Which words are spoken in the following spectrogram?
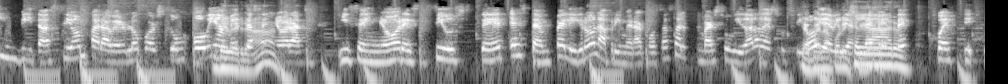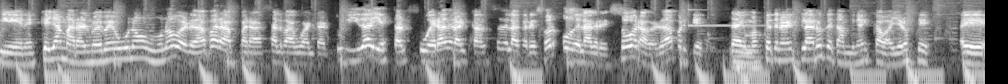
invitación para verlo por Zoom. Obviamente, señoras y señores, si usted está en peligro, la primera cosa es salvar su vida, la de sus hijos, y evidentemente, pues ti- tienes que llamar al 911, ¿verdad? Para, para salvaguardar tu vida y estar fuera del alcance del agresor o de la agresora, ¿verdad? Porque tenemos que tener claro que también hay caballeros que eh,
